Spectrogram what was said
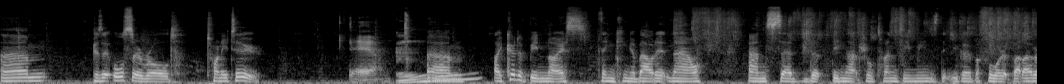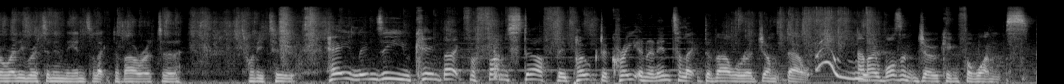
Um, because it also rolled twenty-two. Damn. Um, I could have been nice thinking about it now and said that the natural 20 means that you go before it, but I'd already written in the intellect devourer to 22. Hey, Lindsay, you came back for fun stuff. They poked a crate and an intellect devourer jumped out. And I wasn't joking for once.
